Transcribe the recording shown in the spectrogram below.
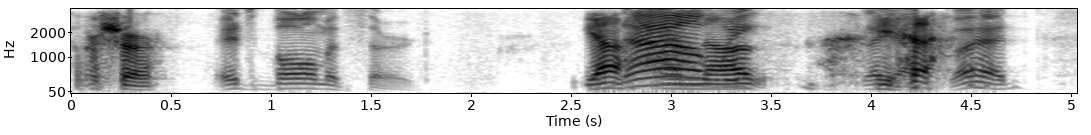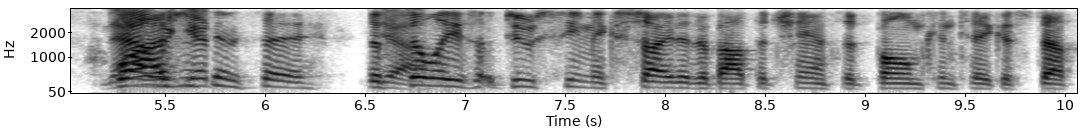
For sure. It's Bohm at third. Yeah. Now and, uh, we, yeah. Go ahead. Now well, I was we just going to say the Yeah. Phillies do seem excited about the chance that Bohm can take a step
